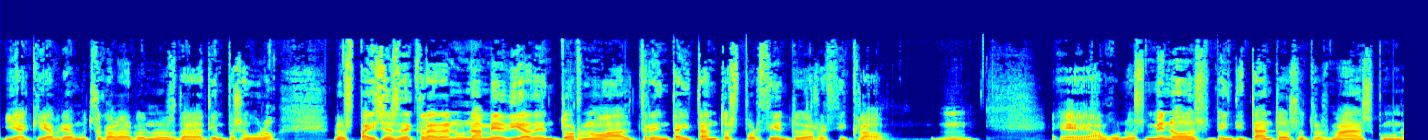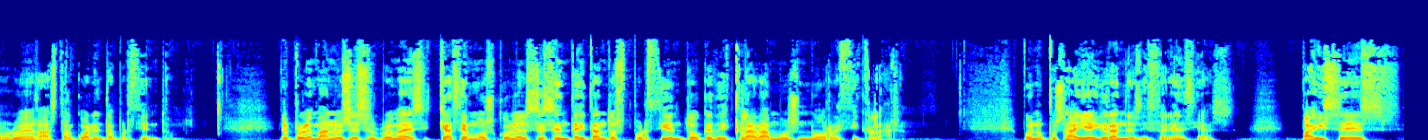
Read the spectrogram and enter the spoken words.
y aquí habría mucho que hablar, pero no nos dará tiempo seguro, los países declaran una media de en torno al treinta y tantos por ciento de reciclado. Eh, algunos menos, veintitantos, otros más, como Noruega, hasta el 40%. El problema no es ese, el problema es qué hacemos con el sesenta y tantos por ciento que declaramos no reciclar. Bueno, pues ahí hay grandes diferencias. Países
